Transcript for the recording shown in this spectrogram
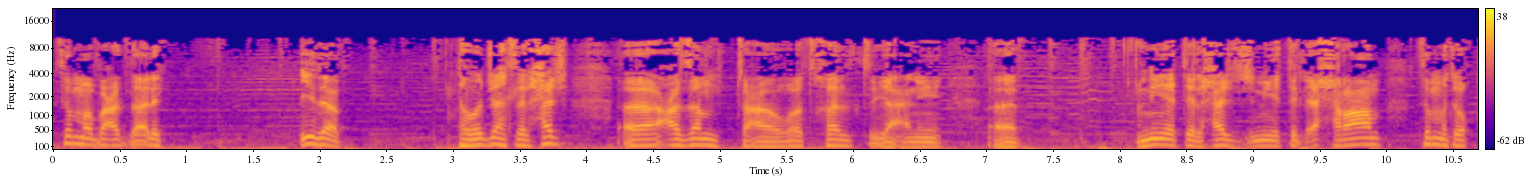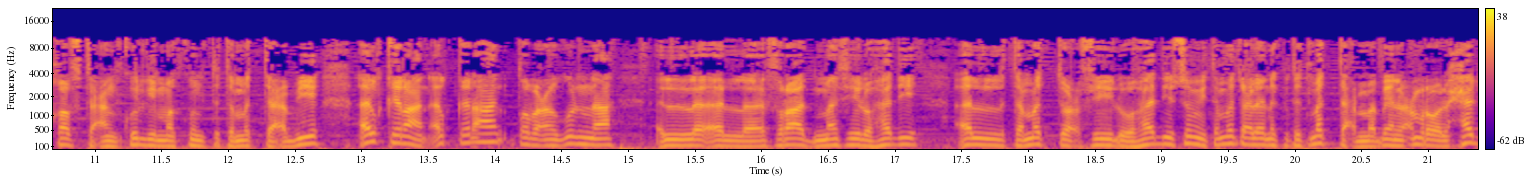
ثم بعد ذلك إذا توجهت للحج آه، عزمت وادخلت يعني آه، نية الحج نية الإحرام ثم توقفت عن كل ما كنت تتمتع به. القرآن القرآن طبعا قلنا الإفراد ما فيه له هدي التمتع فيه له هدي. سمي تمتع لأنك بتتمتع ما بين العمرة والحج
